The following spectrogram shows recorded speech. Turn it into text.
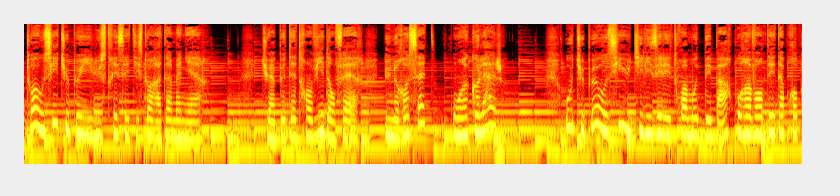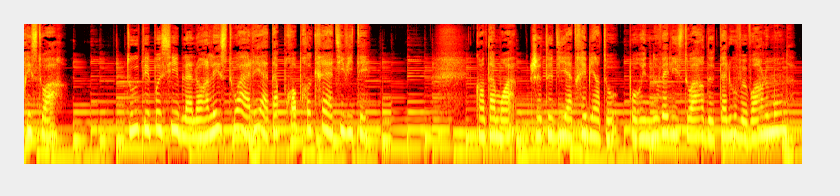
Toi aussi, tu peux illustrer cette histoire à ta manière. Tu as peut-être envie d'en faire une recette ou un collage. Ou tu peux aussi utiliser les trois mots de départ pour inventer ta propre histoire. Tout est possible, alors laisse-toi aller à ta propre créativité. Quant à moi, je te dis à très bientôt pour une nouvelle histoire de Talou veut voir le monde.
